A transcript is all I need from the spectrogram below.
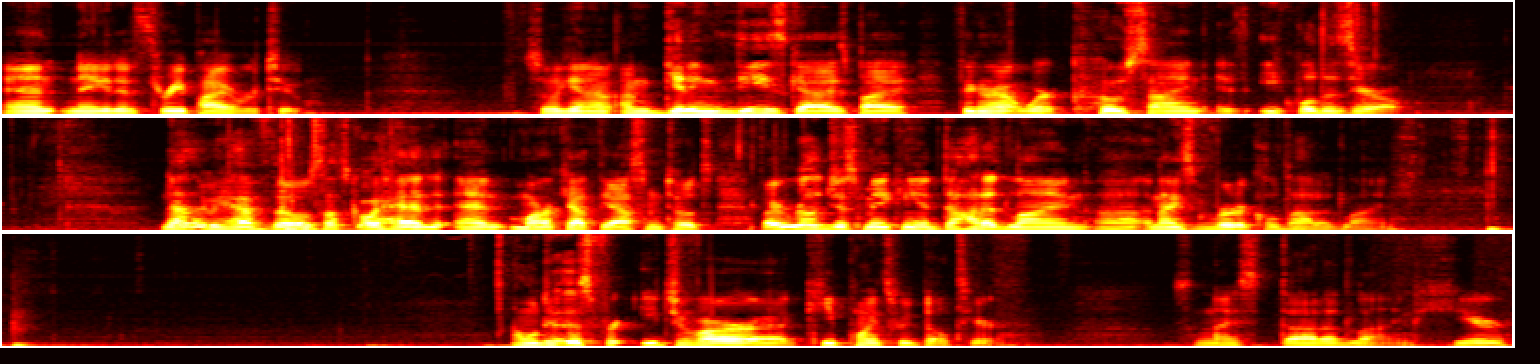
and negative 3 pi over 2. So again, I'm getting these guys by figuring out where cosine is equal to 0. Now that we have those, let's go ahead and mark out the asymptotes by really just making a dotted line, uh, a nice vertical dotted line. And we'll do this for each of our uh, key points we built here. So nice dotted line here.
